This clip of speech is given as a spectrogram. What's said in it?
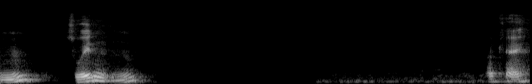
mm, Sweden. Mm. Okay.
